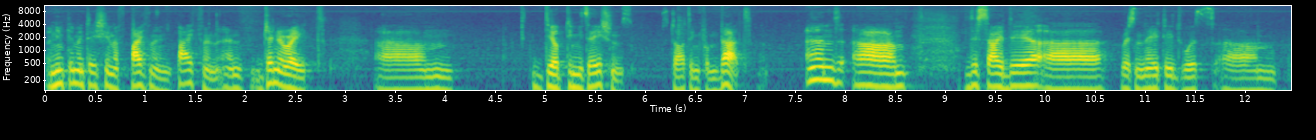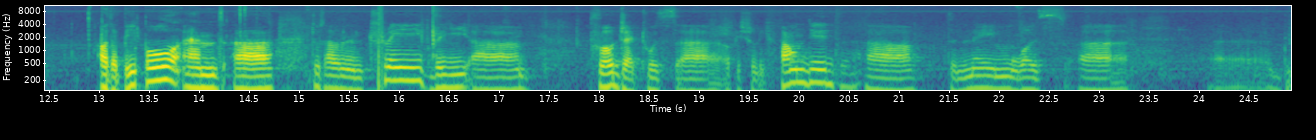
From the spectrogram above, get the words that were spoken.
an implementation of Python in Python and generate um, the optimizations starting from that. And um, this idea uh, resonated with um, other people and uh, 2003 the uh, project was uh, officially founded. Uh, the name was uh, the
